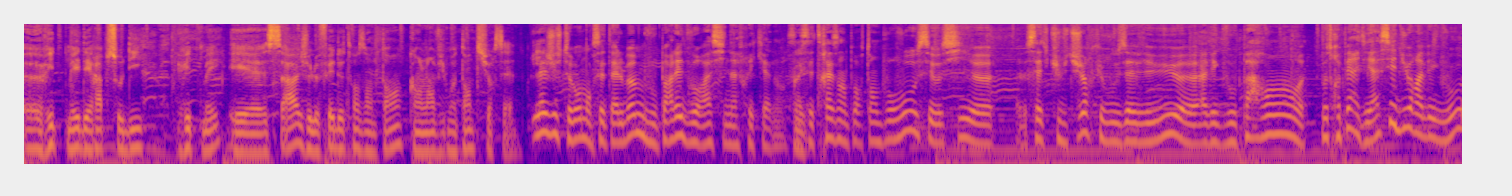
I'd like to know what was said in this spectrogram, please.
euh, rythmée, des rhapsodies rythmées. Et euh, ça, je le fais de temps en temps quand l'envie me tente sur scène. Là, justement, dans cet album, vous parlez de vos racines africaines. hein. Ça, Oui. c'est très important pour vous. C'est aussi euh, cette culture que vous avez eue avec vos parents. Votre père était assez dur avec vous,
